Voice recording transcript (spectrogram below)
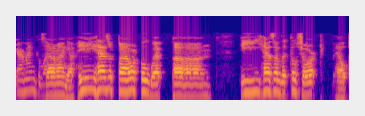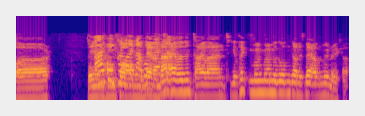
Scaramanga one. Scaramanga. He has a powerful weapon. He has a little short helper. Then I Hong think I Kong, like that and one then on that better. island in Thailand. You think Man with the Golden Gun is better than Moonraker?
